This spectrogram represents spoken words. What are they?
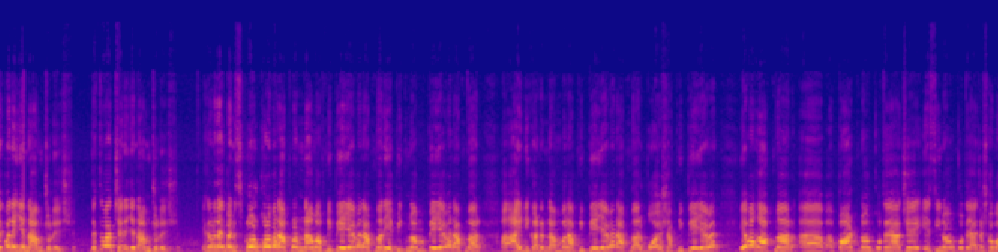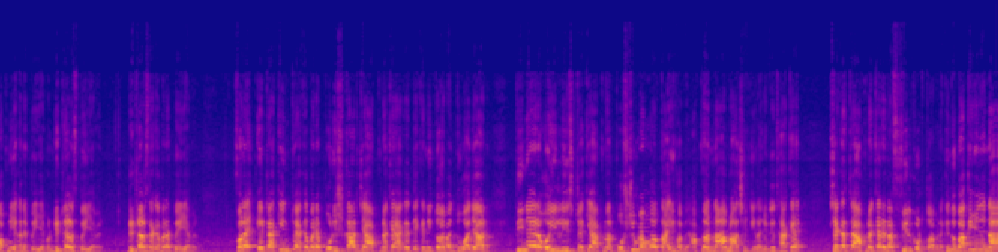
দেখবেন এই যে নাম চলে এসছে। দেখতে পাচ্ছেন? এই যে নাম চলে এসছে। এখানে দেখবেন স্ক্রল করবেন, আপনার নাম আপনি পেয়ে যাবেন, আপনার এপিক নাম পেয়ে যাবেন, আপনার আইডি কার্ডের নাম্বার আপনি পেয়ে যাবেন, আপনার বয়স আপনি পেয়ে যাবেন এবং আপনার পার্ট নং কোথায় আছে এসি নং কোথায় আছে, সব আপনি এখানে পেয়ে যাবেন ডিটেলস পেয়ে যাবেন ডিটেলস একেবারে পেয়ে যাবেন। ফলে এটা কিন্তু একেবারে পরিষ্কার যে আপনাকে আগে দেখে নিতে হবে দু হাজার তিনের ওই লিস্টে কি আপনার পশ্চিমবঙ্গ তাই হবে, আপনার নাম আছে কিনা, যদি থাকে সেক্ষেত্রে আপনাকে আর এটা ফিল করতে হবে না। কিন্তু বাকি যদি না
